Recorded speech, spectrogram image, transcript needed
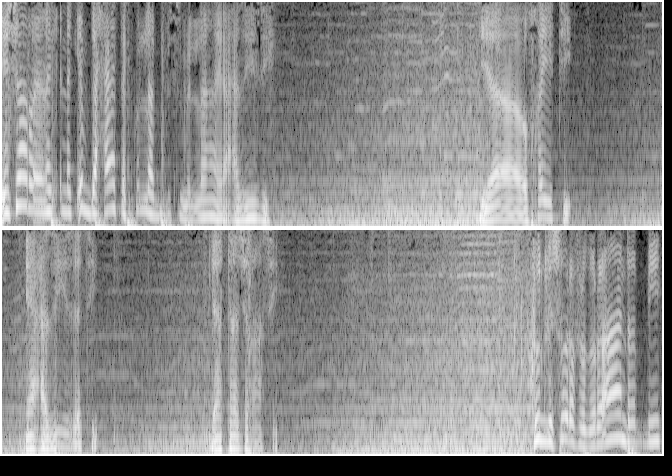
إشارة إنك, إنك ابدأ حياتك كلها بسم الله يا عزيزي. يا أخيتي يا عزيزتي يا تاج راسي. كل سورة في القرآن ربي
